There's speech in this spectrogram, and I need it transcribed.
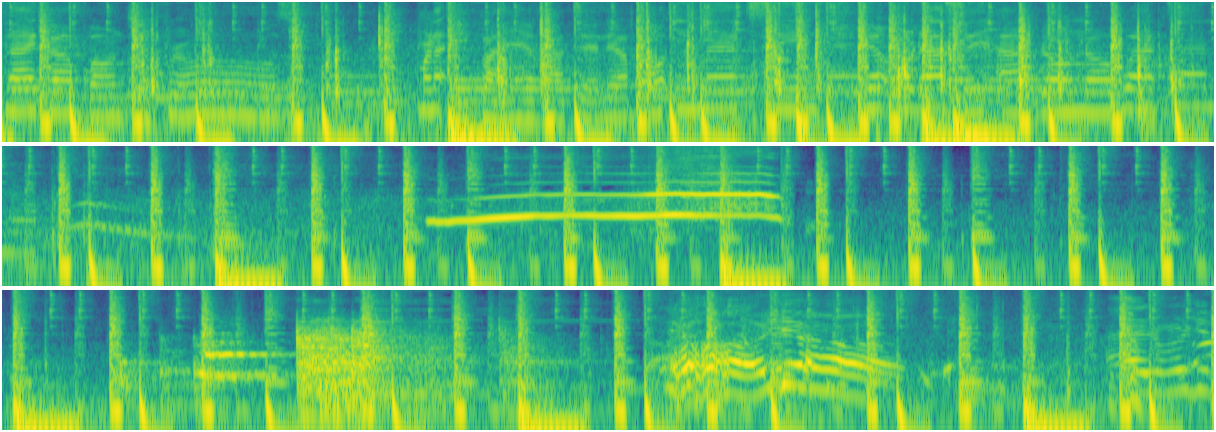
is like a bunch of pros. Man, if I ever tell you about Maxine, you would say I don't know what know. Oh, yeah. Get.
